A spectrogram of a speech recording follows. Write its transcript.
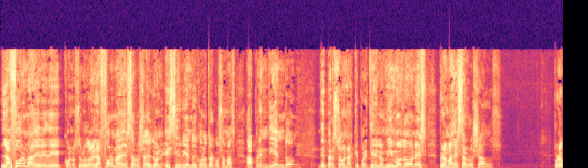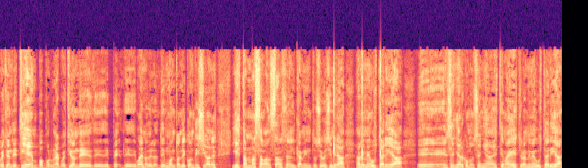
La forma de, conocer los dones, la forma de desarrollar el don es sirviendo y con otra cosa más, aprendiendo de personas que tienen los mismos dones, pero más desarrollados. Por una cuestión de tiempo, por una cuestión de, bueno, de, un montón de condiciones, y están más avanzados en el camino. Entonces voy a decir, mira, a mí me gustaría eh, enseñar como enseña este maestro, a mí me gustaría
